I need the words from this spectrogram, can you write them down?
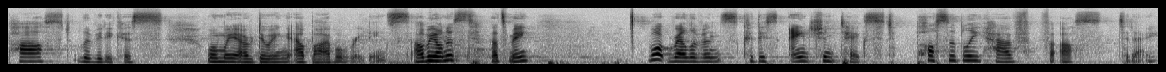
past Leviticus when we are doing our Bible readings? I'll be honest, that's me. What relevance could this ancient text possibly have for us today?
